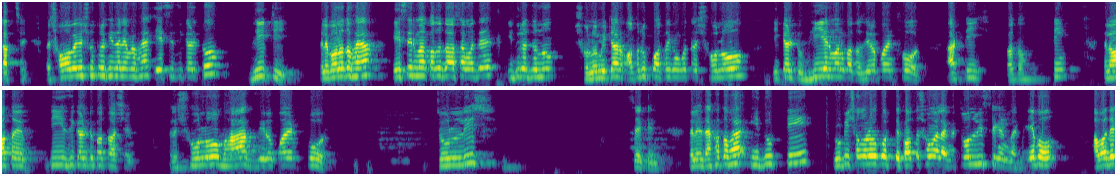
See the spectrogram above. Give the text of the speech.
যাচ্ছে। সমবেগের সূত্র কি জানি আমরা ভাইয়া? এস ইজিক্যাল টু ভিটি তাহলে বলো তো ভাইয়া এস এর মান কত দেওয়া আছে আমাদের? ইঁদুরের জন্য ষোলো মিটার। অতটুকু অতিক্রম করতে ষোলো ইকাল টু ভি এর মান কত? জিরো পয়েন্ট ফোর আর টি কত? টি তাহলে অতএব টি ইজিক্যাল টু কত আসে? তাহলে ষোলো ভাগ জিরো পয়েন্ট ফোর চল্লিশ সেকেন্ড। তাহলে দেখো তো ভাই ইঁদুরটি রুটি সংগ্রহ করতে কত সময় লাগবে? চল্লিশ সেকেন্ড লাগবে। এবং আমাদের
